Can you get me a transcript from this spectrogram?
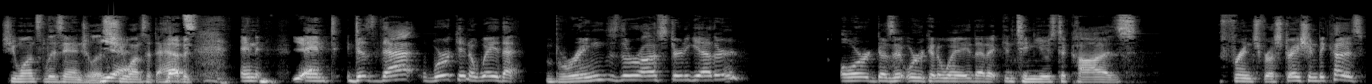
She wants Liz Angeles. she wants it to happen. And Yeah. and does that work in a way that brings the roster together? Or does it work in a way that it continues to cause fringe frustration? Because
